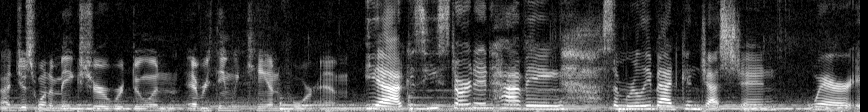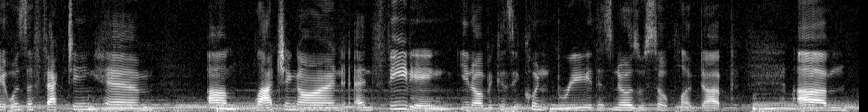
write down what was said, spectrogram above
I just want to make sure we're doing everything we can for him." Yeah, because he started having some really bad congestion where it was affecting him um, latching on and feeding, you know, because he couldn't breathe. His nose was so plugged up. Um,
